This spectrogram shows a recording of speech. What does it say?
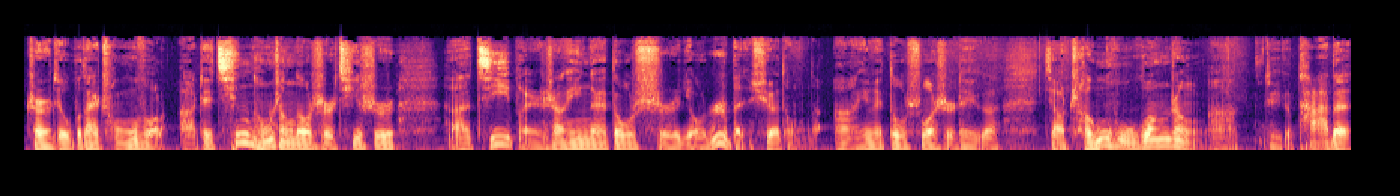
这儿就不再重复了啊。这青铜圣斗士其实，呃，基本上应该都是有日本血统的啊，因为都说是这个叫城户光正啊。这个他的，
